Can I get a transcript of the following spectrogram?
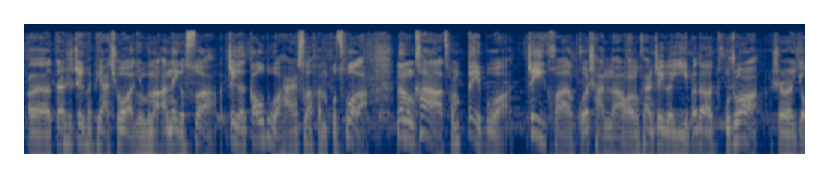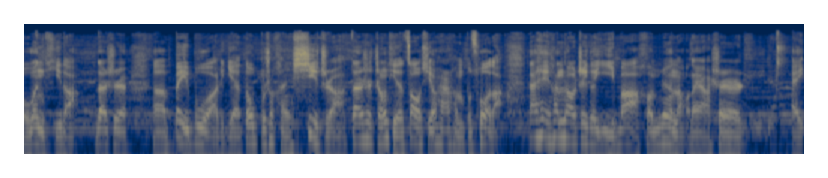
呃，但是这块皮卡丘啊，你不能按那个算啊，这个高度还是算很不错的。那么看啊，从背部这一款国产的，我们看这个尾巴的涂装啊是有问题的，但是呃背部啊也都不是很细致啊，但是整体的造型还是很不错的。大家可以看到这个尾巴和我们这个脑袋呀是，哎，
